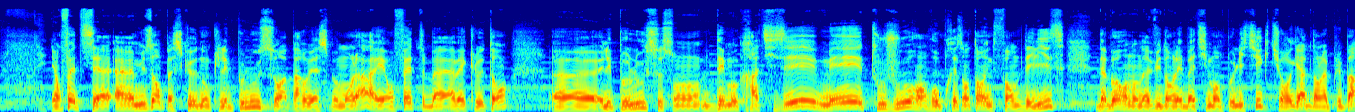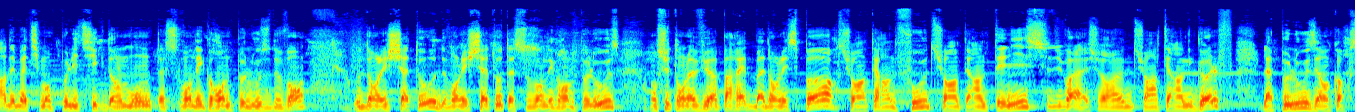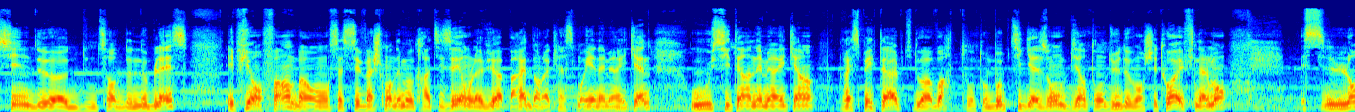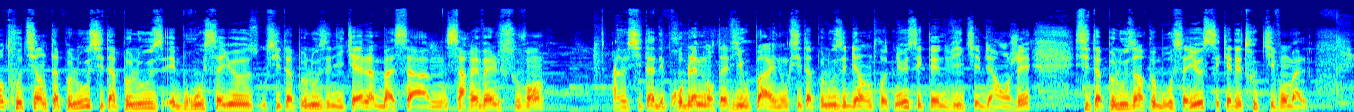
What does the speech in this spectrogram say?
Et en fait, c'est amusant parce que donc les pelouses sont apparues à ce moment-là, et en fait, bah, avec le temps, euh, les pelouses se sont démocratisées, mais toujours en représentant une forme d'élite. D'abord, on en a vu dans les bâtiments politiques. Tu regardes dans la plupart des bâtiments politiques dans le monde, tu as souvent des grandes pelouses devant, ou dans les châteaux. Devant les châteaux, tu as souvent des grandes pelouses. Ensuite, on l'a vu apparaître bah, dans les sports, sur un terrain de foot, sur un terrain de tennis, voilà, sur, sur un terrain de golf. La pelouse est encore signe euh, d'une sorte de noblesse. Et puis enfin, bah, ça s'est vachement démocratisé. On l'a vu apparaître dans la classe moyenne américaine, où si tu es un Américain respectable, tu dois avoir ton, beau petit gazon bien tendu devant chez toi et finalement l'entretien de ta pelouse, si ta pelouse est broussailleuse ou si ta pelouse est nickel, bah ça, ça révèle souvent euh, si tu as des problèmes dans ta vie ou pas. Et donc si ta pelouse est bien entretenue, c'est que tu as une vie qui est bien rangée. Si ta pelouse est un peu broussailleuse, c'est qu'il y a des trucs qui vont mal.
